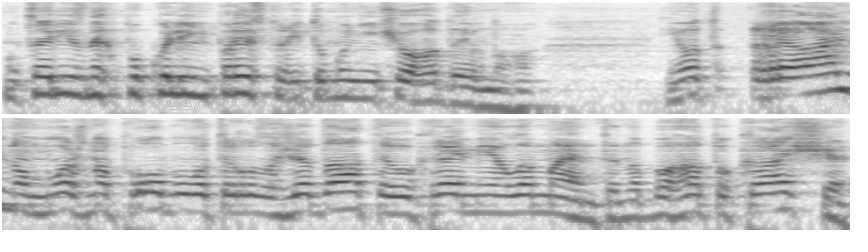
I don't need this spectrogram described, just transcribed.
Ну, це різних поколінь пристрій, тому нічого дивного. І от реально можна пробувати розглядати окремі елементи набагато краще.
